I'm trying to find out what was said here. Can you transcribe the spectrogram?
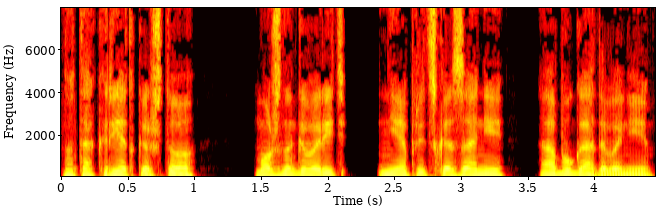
но так редко, что можно говорить не о предсказании, а об угадывании.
